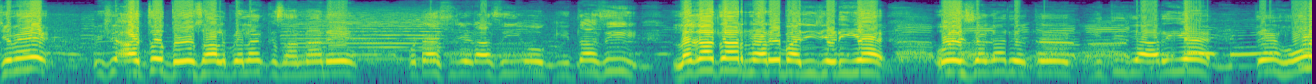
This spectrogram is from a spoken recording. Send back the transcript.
ਜਿਵੇਂ ਪਿਛਲੇ ਅੱਜ ਤੋਂ 2 ਸਾਲ ਪਹਿਲਾਂ ਕਿਸਾਨਾਂ ਨੇ ਪ੍ਰੋਟੈਸਟ ਜਿਹੜਾ ਸੀ, ਉਹ ਕੀਤਾ ਸੀ। ਲਗਾਤਾਰ ਨਾਰੇਬਾਜ਼ੀ ਜਿਹੜੀ ਹੈ, ਉਹ ਇਸ ਜਗ੍ਹਾ ਦੇ ਉੱਤੇ ਕੀਤੀ ਜਾ ਰਹੀ ਹੈ। ਤੇ ਹੁਣ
